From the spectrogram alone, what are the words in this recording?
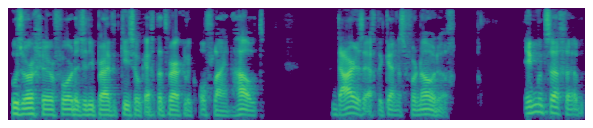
Hoe zorg je ervoor dat je die private keys ook echt daadwerkelijk offline houdt? daar is echt de kennis voor nodig. Ik moet zeggen,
